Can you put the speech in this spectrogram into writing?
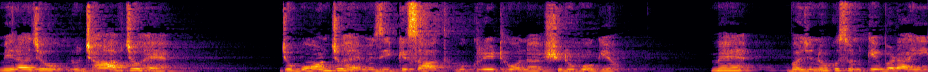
मेरा जो रुझाव जो है, जो बॉन्ड जो है म्यूज़िक के साथ, वो क्रिएट होना शुरू हो गया। मैं भजनों को सुन के बड़ा ही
